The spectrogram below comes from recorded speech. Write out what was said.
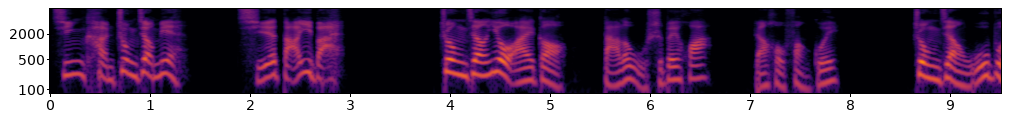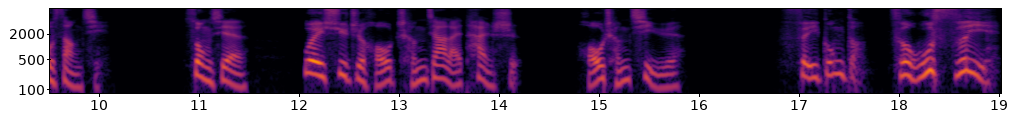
今看众将面，且打一百。”众将又哀告，打了五十杯花，然后放归。众将无不丧气。宋宪魏续至侯成家来探视，侯成泣曰：“非公等，则吾死矣。”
